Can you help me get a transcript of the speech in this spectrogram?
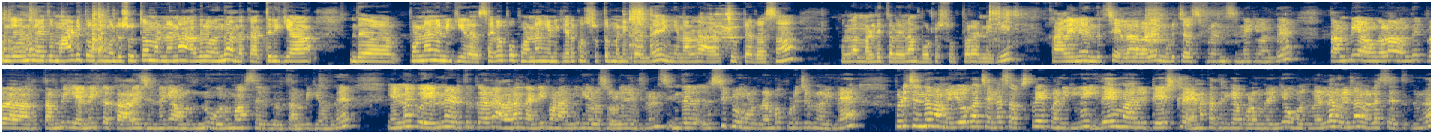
இங்கே வந்து நேற்று மாடி தோட்டம் கொஞ்சம் சுத்தம் பண்ணேன்னா அதில் வந்து அந்த கத்திரிக்காய் இந்த பொன்னாங்கண்ணி கீரை சிகப்பு பொன்னாங்கண்ணி கீரை கொஞ்சம் சுத்தம் பண்ணிட்டு வந்தேன். இங்கே நல்லா அரைச்சி விட்ட ரசம் நல்லா மல்லித்தலையெல்லாம் போட்டு சூப்பராக இன்றைக்கி காலையில எழுந்திரிச்சு எல்லா வேலையும் முடிச்சாச்சு ஃப்ரெண்ட்ஸ் இன்றைக்கி வந்து தம்பி அவங்களாம் வந்து இப்போ தம்பிக்கு என்னைக்கு காலேஜ் இருந்தாங்க அவனுக்கு இன்னும் ஒரு மாதம் இருக்குது தம்பிக்கு வந்து. என்ன என்ன எடுத்திருக்காரு அதெல்லாம் கண்டிப்பாக நான் வீடியோவில் சொல்லுவேன் ஃப்ரெண்ட்ஸ் இந்த ரெசிபி உங்களுக்கு ரொம்ப பிடிச்சிருக்குன்னு நினைக்கிறேன். பிடிச்சிருந்தா நம்ம யோகா சேனல் சப்ஸ்கிரைப் பண்ணிக்கோங்க. இதே மாதிரி டேஸ்ட்டில் எண்ணெய் கத்திரிக்காய் குழம்பு வைங்க. உங்களுக்கு வெள்ளம் வேணால் வெள்ளம் சேர்த்துக்குங்க.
